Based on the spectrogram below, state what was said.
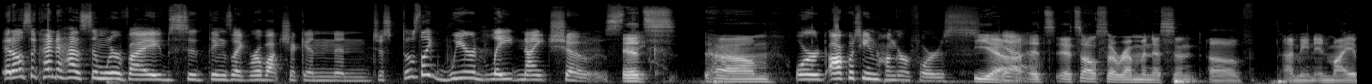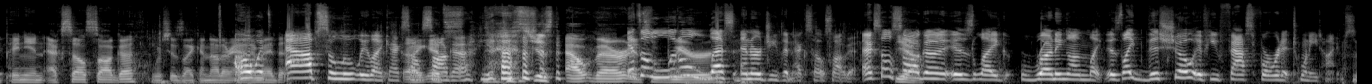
It also kind of has similar vibes to things like Robot Chicken and just those like weird late night shows. like- It's um or Aqua Teen Hunger Force. yeah, it's it's also reminiscent of I mean, in my opinion, Excel Saga, which is like another anime. oh, anime it's that absolutely like Excel like, Saga. It's, Yeah. it's just out there. It's, a little weird. less energy than Excel Saga. Excel Yeah. Saga is like running on like is like this show if you fast forward it twenty times.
